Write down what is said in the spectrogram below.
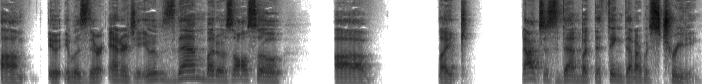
um, it, it was their energy. It was them, but it was also, uh, like not just them, but the thing that I was treating.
